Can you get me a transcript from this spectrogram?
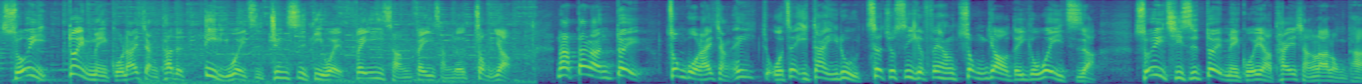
所以对美国来讲，它的地理位置、军事地位非常非常的重要。那当然对中国来讲，哎，我这一带一路，这就是一个非常重要的一个位置啊。所以其实对美国也好，他也想拉拢他；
